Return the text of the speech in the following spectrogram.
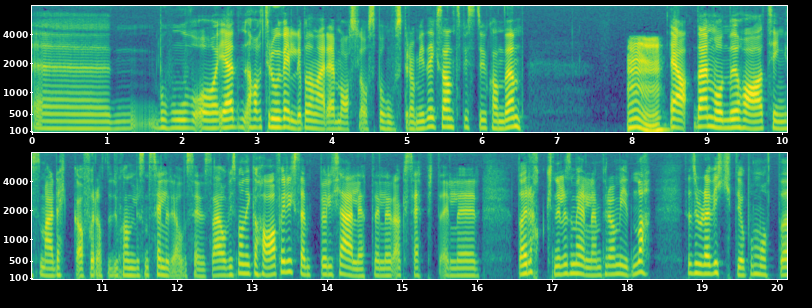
eh, behov, og jeg tror veldig på den der Maslows behovspyramide, ikke sant, hvis du kan den. Mm. Ja, der må du ha ting som er dekka for at du kan liksom selvrealisere seg. Og hvis man ikke har f.eks. kjærlighet eller aksept eller Da rakner liksom hele den pyramiden, da. Så jeg tror det er viktig å på en måte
